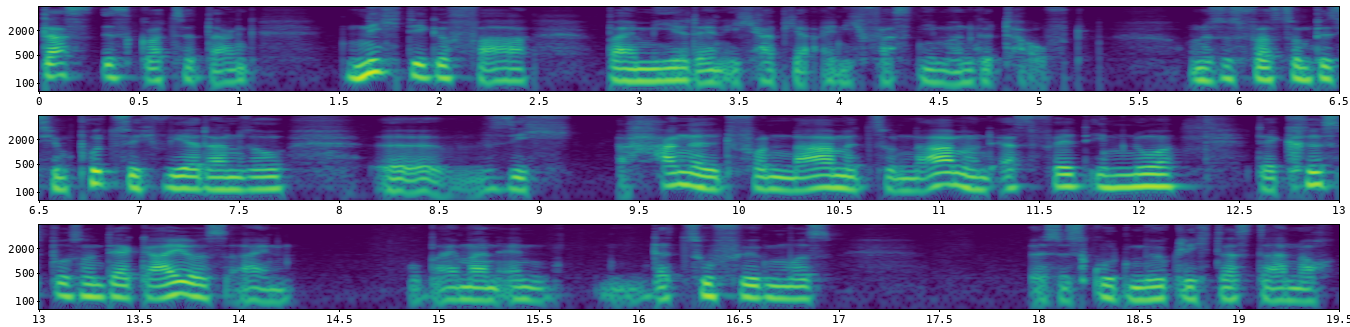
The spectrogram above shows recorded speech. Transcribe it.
das ist Gott sei Dank nicht die Gefahr bei mir, denn ich habe ja eigentlich fast niemanden getauft. Und es ist fast so ein bisschen putzig, wie er dann so äh, sich hangelt von Name zu Name und erst fällt ihm nur der Crispus und der Gaius ein. Wobei man dazu fügen muss, es ist gut möglich, dass da noch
